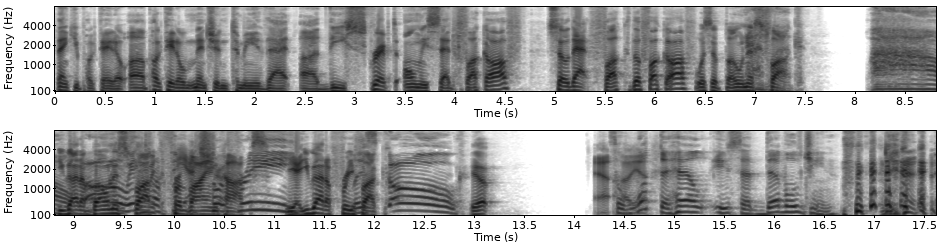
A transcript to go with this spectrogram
Thank you, Pugtato. Uh, Pugtato mentioned to me that uh, the script only said "fuck off," so that "fuck the fuck off" was a bonus Bad fuck. Wow! You got a bonus oh, fuck for buying Cox. Free. Yeah, you got a free Let's fuck. Go. Yep. Uh, so oh, yeah. what the hell is a devil gene?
